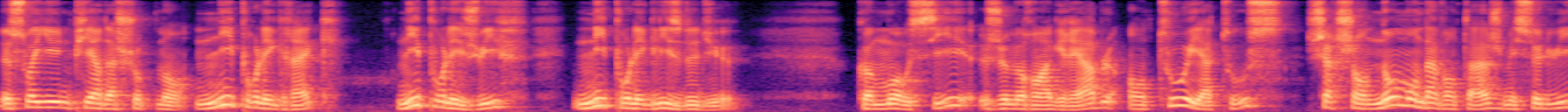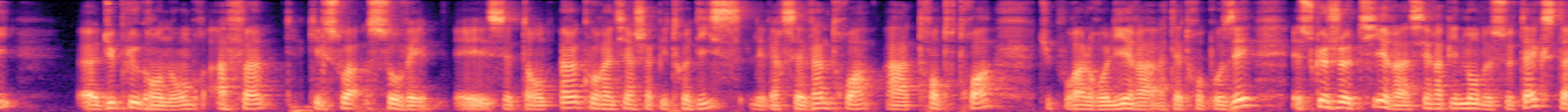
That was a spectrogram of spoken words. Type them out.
Ne soyez une pierre d'achoppement ni pour les Grecs, ni pour les Juifs, ni pour l'Église de Dieu. Comme moi aussi, je me rends agréable en tout et à tous, cherchant non mon avantage, mais celui du plus grand nombre, afin qu'il soit sauvé. Et c'est en 1 Corinthiens chapitre 10, les versets 23 à 33, tu pourras le relire à, tête opposée. Et ce que je tire assez rapidement de ce texte,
